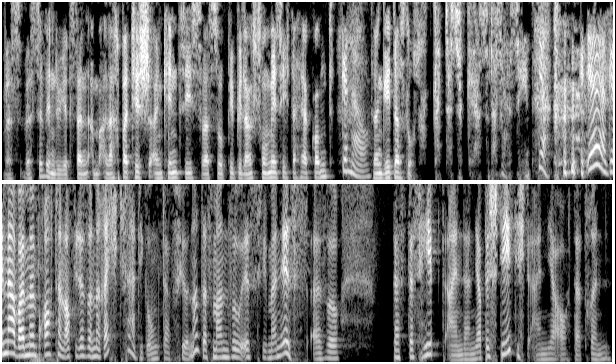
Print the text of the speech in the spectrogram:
was, weißt du, wenn du jetzt dann am Nachbartisch ein Kind siehst, was so Pipi Langstrumpf-mäßig daherkommt, genau. dann geht das los. Gott, hast du das ja. gesehen? Ja. ja, genau, weil man braucht dann auch wieder so eine Rechtfertigung dafür, ne, dass man so ist, wie man ist. Also, das, das hebt einen dann ja, bestätigt einen ja auch da drin.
